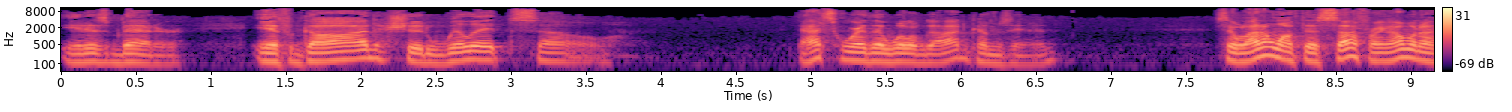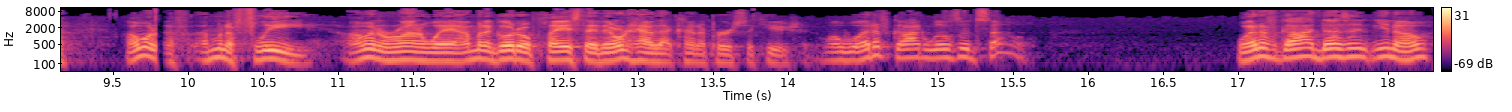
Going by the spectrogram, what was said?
it is better, if God should will it so that's where the will of God comes in. Say, well, I don't want this suffering. I'm gonna, I'm gonna, I'm gonna flee. I'm gonna run away. I'm gonna go to a place that they don't have that kind of persecution. Well, what if God wills it so? What if God doesn't, you know,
